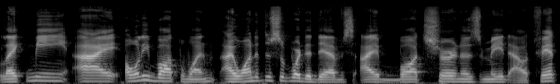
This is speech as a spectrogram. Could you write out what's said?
Like me, I only bought one. I wanted to support the devs. I bought Cherno's maid outfit.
